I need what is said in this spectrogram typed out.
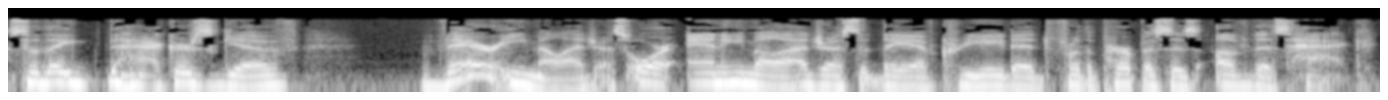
So they the hackers give their email address or an email address that they have created for the purposes of this hack.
